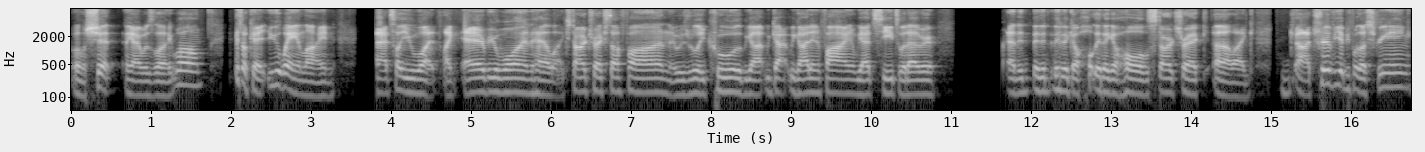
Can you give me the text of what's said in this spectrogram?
"Oh shit!" And the guy was like, "Well, it's okay. You can wait in line." And I tell you what, like everyone had like Star Trek stuff on. It was really cool. We got we got we got in fine. We had seats, whatever. And they, they, did like a whole they did like a whole Star Trek uh, like uh, trivia before the screening.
